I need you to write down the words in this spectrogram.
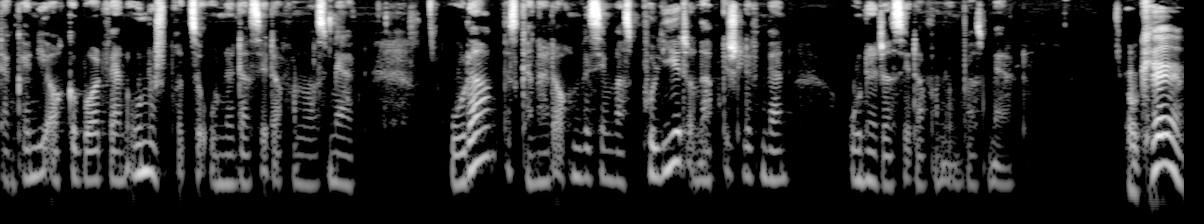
dann können die auch gebohrt werden ohne Spritze, ohne dass ihr davon was merkt. Oder es kann halt auch ein bisschen was poliert und abgeschliffen werden, ohne dass ihr davon irgendwas merkt. Okay,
